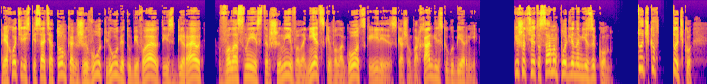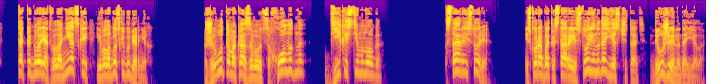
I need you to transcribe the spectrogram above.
приохотились писать о том, как живут, любят, убивают и избирают волосные старшины Волонецкой, Вологодской или, скажем, в Архангельской губернии. Пишут все это самым подлинным языком. Точка в точку. так как говорят в Волонецкой и Вологодской губерниях. Живут там, оказывается, холодно, дикости много. Старая история. И скоро об этой старой истории надоест читать, да уже надоело.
